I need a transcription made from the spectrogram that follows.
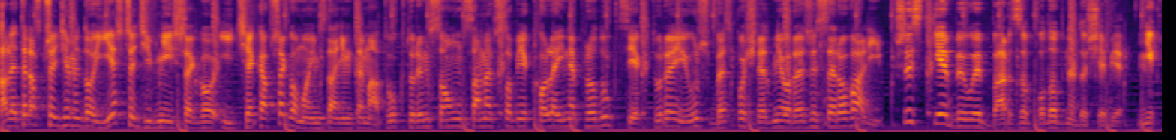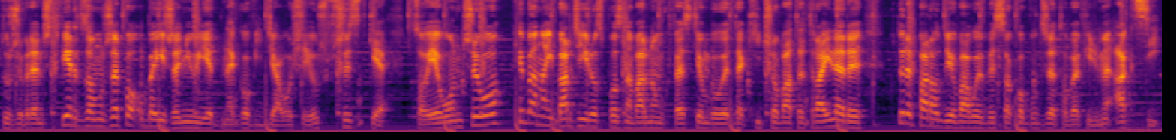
Ale teraz przejdziemy do jeszcze dziwniejszego i ciekawszego moim zdaniem tematu, którym są same w sobie kolejne produkcje, które już bezpośrednio reżyserowali. Wszystkie były bardzo podobne do siebie. Niektórzy wręcz twierdzą, że po obejrzeniu jednego widziało się już wszystkie. Co je łączyło? Chyba najbardziej rozpoznawalną kwestią były te kiczowate trailery, które parodiowały wysokobudżetowe filmy akcji.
